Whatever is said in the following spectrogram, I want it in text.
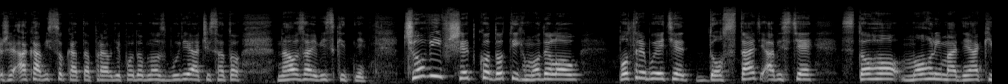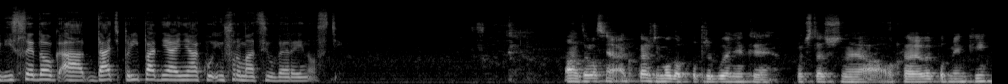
že aká vysoká tá pravdepodobnosť bude a či sa to naozaj vyskytne. Čo vy všetko do tých modelov potrebujete dostať, aby ste z toho mohli mať nejaký výsledok a dať prípadne aj nejakú informáciu verejnosti? Áno, to vlastne ako každý model potrebuje nejaké počítačné a okrajové podmienky,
